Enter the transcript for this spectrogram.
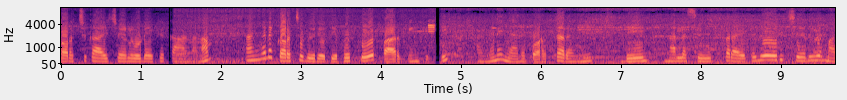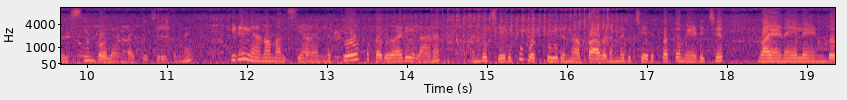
കുറച്ച് കാഴ്ചകളിലൂടെയൊക്കെ കാണണം. അങ്ങനെ കുറച്ച് ദൂരം എത്തിയപ്പോൾ പേ പാർക്കിംഗ് കിട്ടി. അങ്ങനെ ഞാൻ പുറത്തിറങ്ങി. ദേ നല്ല സൂപ്പറായിട്ട് ഇത് ഒരു ചെറിയ മത്സ്യം പോലെ ഉണ്ടാക്കി വെച്ചിരിക്കുന്നത് കിളിയാണോ മത്സ്യമാണോ എന്തൊക്കെയോ പരിപാടികളാണ്? എന്റെ ചെരുപ്പ് പൊട്ടിയിരുന്നു. അപ്പോൾ അവിടെ നിന്നൊരു ചെരുപ്പൊക്കെ മേടിച്ച് വയണയിലുണ്ട്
